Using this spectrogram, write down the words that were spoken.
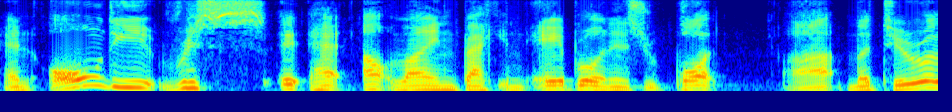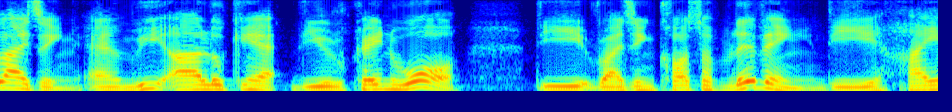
And all the risks it had outlined back in April in its report are materializing, and we are looking at the Ukraine war the rising cost of living, the high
